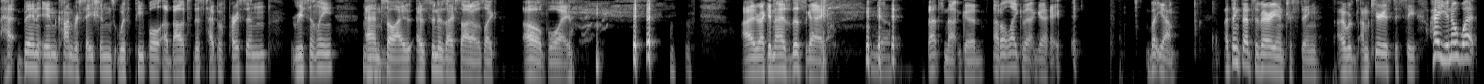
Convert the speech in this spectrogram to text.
ha- been in conversations with people about this type of person recently, and Mhm. so I, as soon as I saw it, I was like, "Oh boy, I recognize this guy. Yeah. that's not good. I don't like that guy." but yeah, I think that's a very interesting. I would. I'm curious to see. Hey, you know what?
